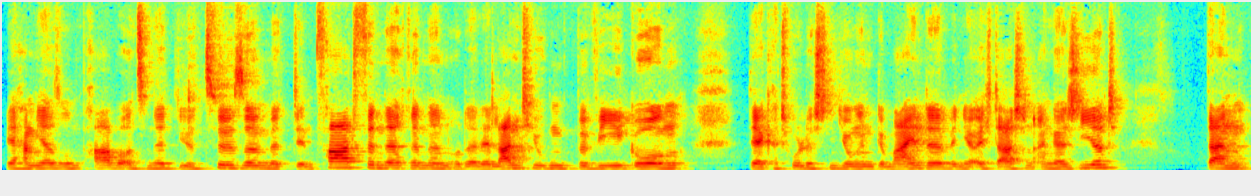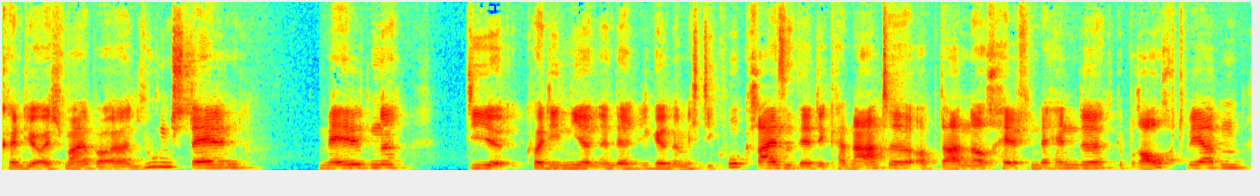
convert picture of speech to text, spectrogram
wir haben ja so ein paar bei uns in der Diözese mit den Pfadfinderinnen oder der Landjugendbewegung, der katholischen jungen Gemeinde, wenn ihr euch da schon engagiert, dann könnt ihr euch mal bei euren Jugendstellen melden. Die koordinieren in der Regel nämlich die Co-Kreise der Dekanate, ob da noch helfende Hände gebraucht werden.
